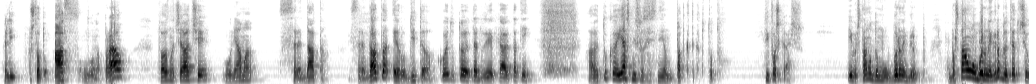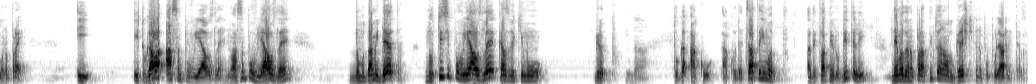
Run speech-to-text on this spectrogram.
нали, защото аз го направил, това означава, че го няма средата. Средата е родител, който той детето да каже, тати, абе тук и аз мисля си снимам патката като тото. Ти какво ще кажеш? И баща му да му обърне гръб. Ако баща му обърне гръб, детето ще го направи. И, и тогава аз съм повлиял зле. Но аз съм повлиял зле да му дам идеята. Но ти си повлиял зле, казвайки му гръб. Да. Тога, ако, ако децата имат адекватни родители, няма да направят нито една от грешките на популярните. Бе.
